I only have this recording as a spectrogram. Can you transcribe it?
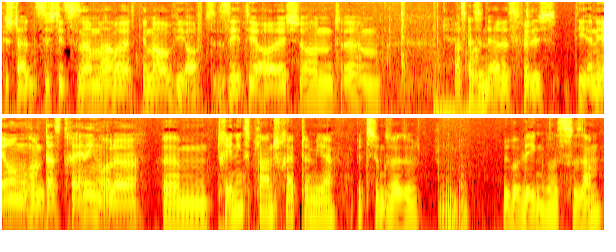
gestaltet sich die Zusammenarbeit genau? Wie oft seht ihr euch und ähm, was macht also, ihr alles für dich? Die Ernährung und das Training oder? Ähm, Trainingsplan schreibt er mir, beziehungsweise überlegen wir uns zusammen.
